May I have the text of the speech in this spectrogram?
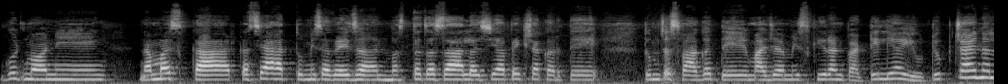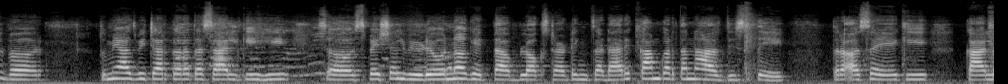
गुड मॉर्निंग नमस्कार. कसे आहात तुम्ही सगळेजण? मस्तच असाल अशी अपेक्षा करते. तुमचं स्वागत आहे माझ्या मिस किरण पाटील या यूट्यूब चॅनलवर तुम्ही आज विचार करत असाल की ही स्पेशल व्हिडिओ न घेता ब्लॉग स्टार्टिंगचा डायरेक्ट काम करताना आज दिसते. तर असं आहे की काल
